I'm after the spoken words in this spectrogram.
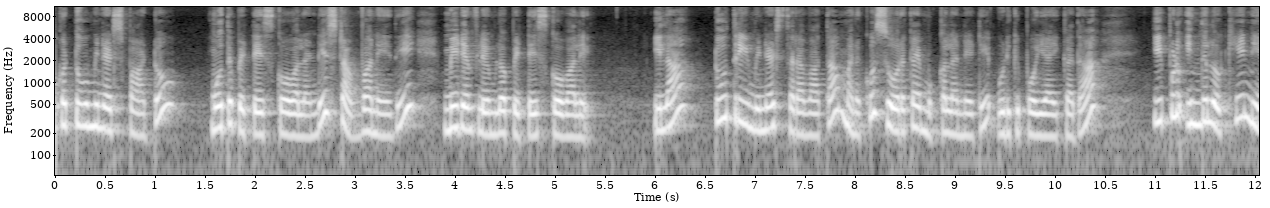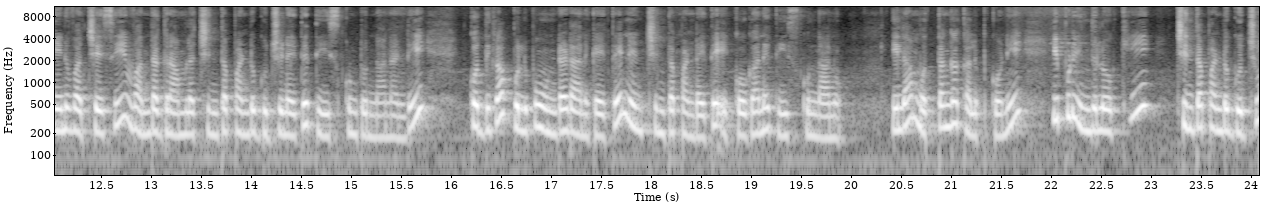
ఒక టూ మినిట్స్ పాటు మూత పెట్టేసుకోవాలండి. స్టవ్ అనేది మీడియం ఫ్లేమ్లో పెట్టేసుకోవాలి. ఇలా టూ త్రీ మినిట్స్ తర్వాత మనకు సోరకాయ ముక్కలు అనేటివి ఉడికిపోయాయి కదా. ఇప్పుడు ఇందులోకి నేను వచ్చేసి వంద గ్రాముల చింతపండు గుజ్జునైతే తీసుకుంటున్నానండి. కొద్దిగా పులుపు ఉండడానికైతే నేను చింతపండు అయితే ఎక్కువగానే తీసుకున్నాను. ఇలా మొత్తంగా కలుపుకొని ఇప్పుడు ఇందులోకి చింతపండు గుజ్జు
